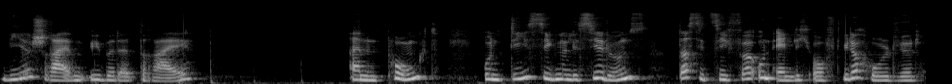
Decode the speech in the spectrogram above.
Wir schreiben über der 3 einen Punkt und dies signalisiert uns, dass die Ziffer unendlich oft wiederholt wird.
